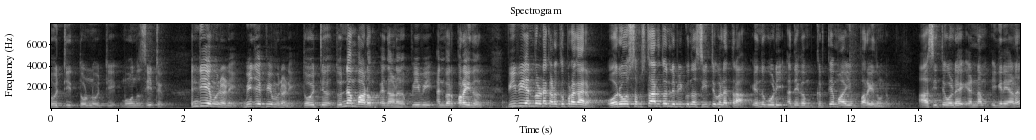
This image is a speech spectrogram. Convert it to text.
നൂറ്റി തൊണ്ണൂറ്റി മൂന്ന് സീറ്റ്. എൻ ഡി എ മുന്നണി ബി ജെ പി മുന്നണി തോറ്റ് തുന്നം പാടും എന്നാണ് പി വി അൻവർ പറയുന്നത്. പി വി അൻവറുടെ കണക്ക് പ്രകാരം ഓരോ സംസ്ഥാനത്തും ലഭിക്കുന്ന സീറ്റുകൾ എത്ര എന്നുകൂടി അദ്ദേഹം കൃത്യമായും പറയുന്നുണ്ട്. ആ സീറ്റുകളുടെ എണ്ണം ഇങ്ങനെയാണ്.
